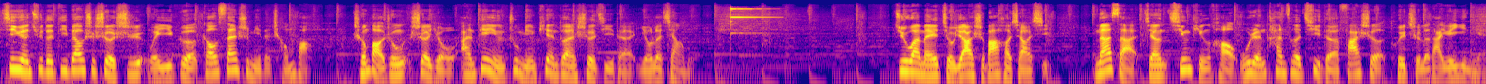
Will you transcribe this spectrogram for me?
新园区的地标式设施为一个高三十米的城堡，城堡中设有按电影著名片段设计的游乐项目。据外媒九月二十八号消息，NASA 将蜻蜓号无人探测器的发射推迟了大约一年，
